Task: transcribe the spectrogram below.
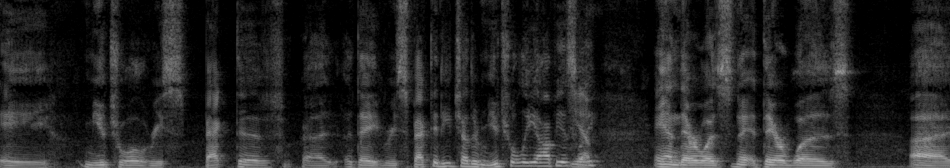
a mutual respective, uh, they respected each other mutually, obviously, Yep. and there was there was uh,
